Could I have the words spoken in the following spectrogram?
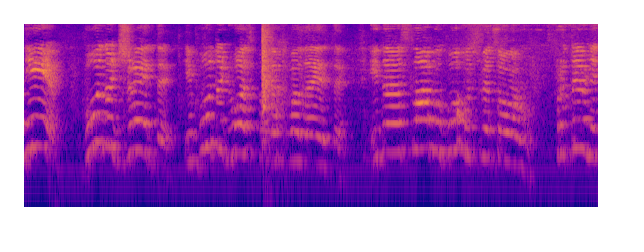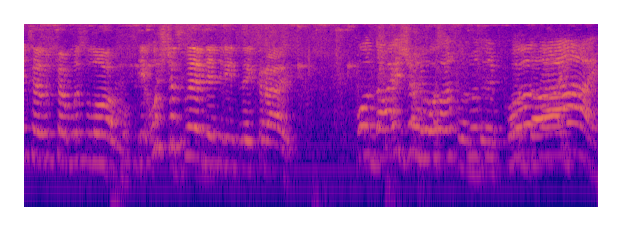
Ні, будуть жити і будуть Господа хвалити, і на славу Богу святому спротивляться усьому злому, і ущасливлять рідний край. Подай же, Господи, подай.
